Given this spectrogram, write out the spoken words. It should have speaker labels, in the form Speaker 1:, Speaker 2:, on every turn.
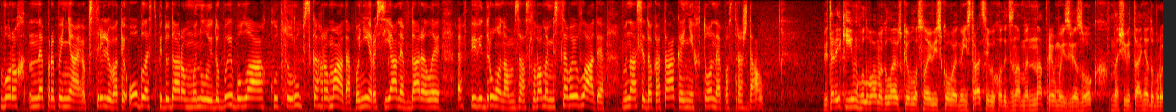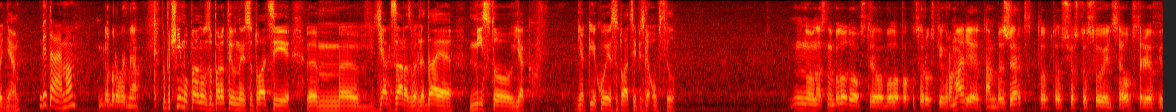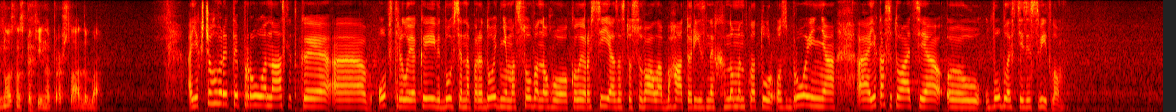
Speaker 1: Ворог не припиняє обстрілювати область. Під ударом минулої доби була Куцурубська громада. По ній росіяни вдарили ФПВ-дроном. За словами місцевої влади, внаслідок атаки ніхто не постраждав.
Speaker 2: Віталій Кім, голова Миколаївської обласної військової адміністрації, виходить з нами на прямий зв'язок. Наші вітання. Доброго дня.
Speaker 1: Вітаємо.
Speaker 3: Доброго дня.
Speaker 2: Ну, почнімо певно з оперативної ситуації. Ем, е, Як зараз виглядає місто? Як, як якої ситуації після обстрілу?
Speaker 3: Ну, у нас не було до обстрілу, було по Куцурубській громаді, там без жертв. Тобто, що стосується обстрілів, відносно спокійно пройшла доба.
Speaker 1: А якщо говорити про наслідки е, обстрілу, який відбувся напередодні масованого, коли Росія застосувала багато різних номенклатур озброєння, е, яка ситуація е, в області зі світлом?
